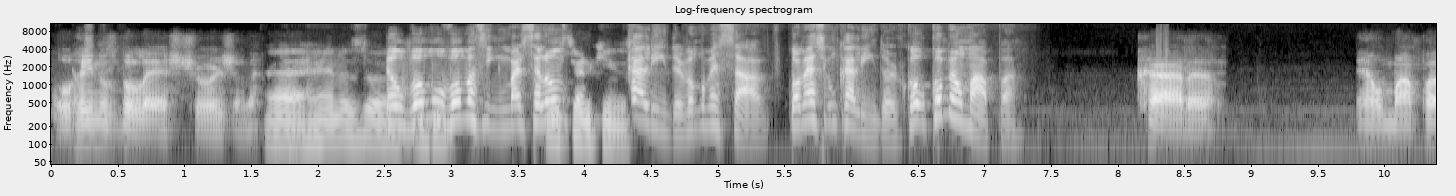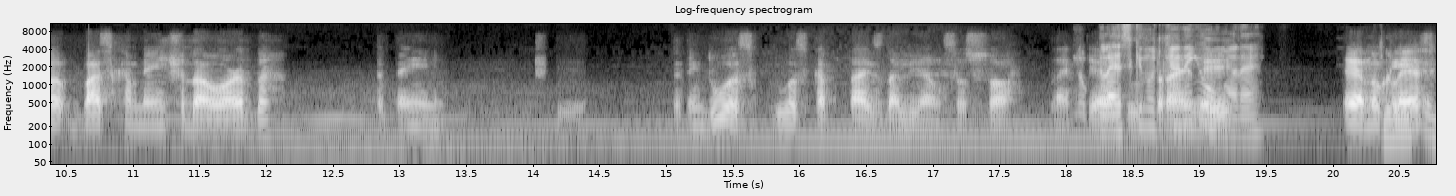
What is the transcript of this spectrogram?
O Reinos do Leste hoje, né? É, Reinos do. Então vamos, vamos assim, Marcelão Kalindor, vamos começar. Começa com Kalindor. Como é o mapa? Cara, é o mapa basicamente da Horda. Você tem. Você tem duas, duas capitais da Aliança só. Né, no é Classic não tinha nenhuma, né? É, no Classic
